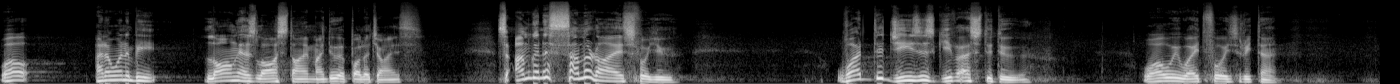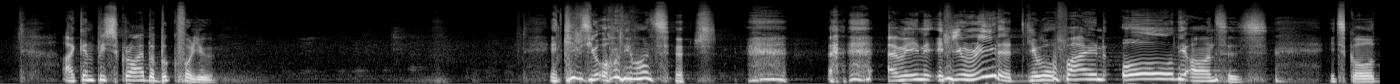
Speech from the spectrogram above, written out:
Well, I don't want to be long as last time. I do apologize. So, I'm going to summarize for you what did Jesus give us to do while we wait for his return? I can prescribe a book for you. It gives you all the answers. I mean, if you read it, you will find all the answers. It's called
